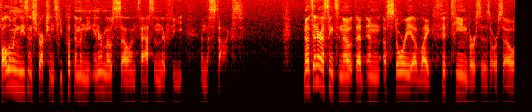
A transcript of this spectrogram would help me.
Following these instructions, he put them in the innermost cell and fastened their feet in the stocks. Now, it's interesting to note that in a story of like 15 verses or so,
